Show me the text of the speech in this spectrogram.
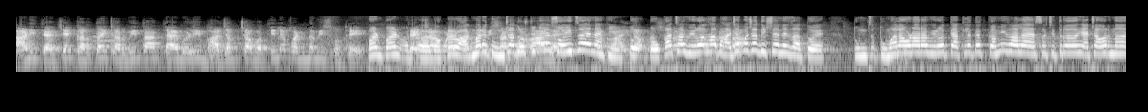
आणि त्याचे कर्तय करविता त्यावेळी भाजपच्या वतीने फडणवीस होते पण पण डॉक्टर वाघमारे तुमच्या दृष्टीने. सोयीचं आहे ना की टोकाचा विरोध हा. भाजपच्या दिशेने जातोय तुमचं तुम्हाला होणारा विरोध त्यातल्या त्यात कमी झालाय असं चित्र याच्यावरनं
